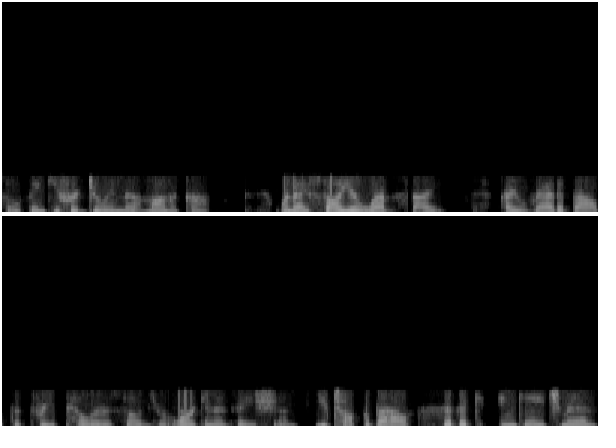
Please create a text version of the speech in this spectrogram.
So thank you for doing that, Monica. When I saw your website, I read about the three pillars of your organization. You talk about civic engagement,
